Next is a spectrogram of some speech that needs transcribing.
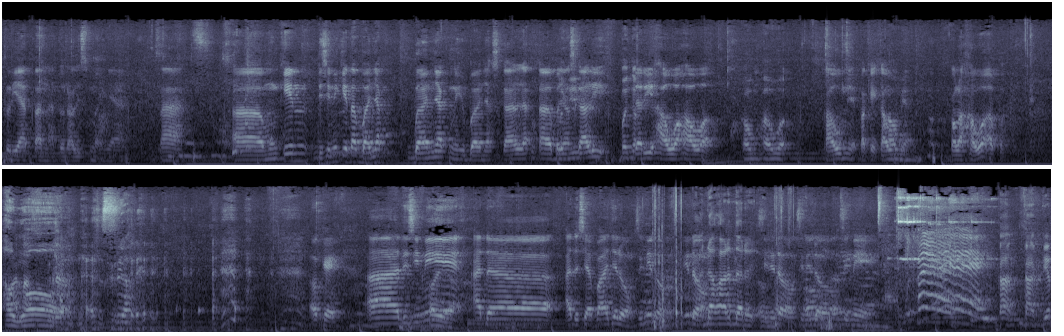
kelihatan naturalismenya nah eh, mungkin di sini kita banyak banyak nih banyak sekali eh, banyak Bagi- sekali banyak. dari hawa-hawa Kaum hawa. kaum ya pakai kaum ya kalau hawa apa Hawa. Oke, eh, di sini Oh, iya. ada ada siapa aja dong? Sini dong, sini dong. Ada dari Sini dong, sini dong, sini. Ka- kaget.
